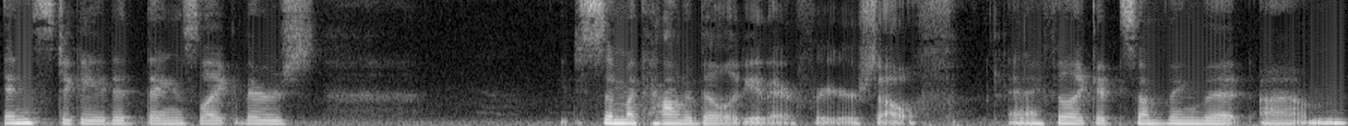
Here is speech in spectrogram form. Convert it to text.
instigated things like there's some accountability there for yourself and i feel like it's something that um,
